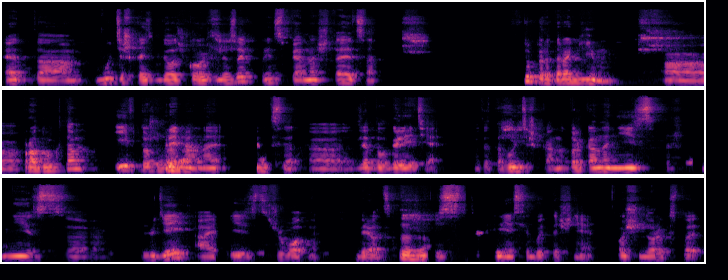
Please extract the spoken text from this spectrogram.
это вытяжка из белочковой железы. В принципе, она считается супер дорогим э, продуктом, и в то же время mm-hmm. она является э, для долголетия. Вот эта вытяжка, но только она не из, не из э, людей, а из животных берется. Mm-hmm. Из если быть точнее. Очень дорого стоит.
